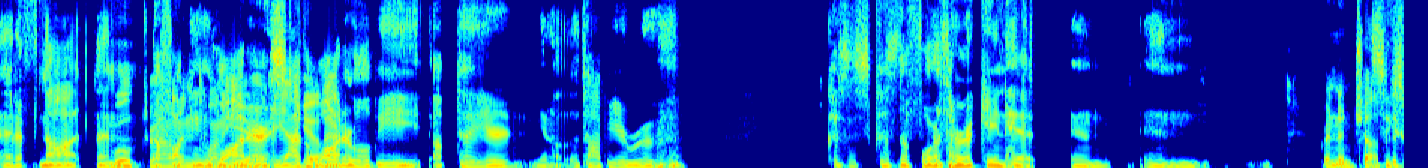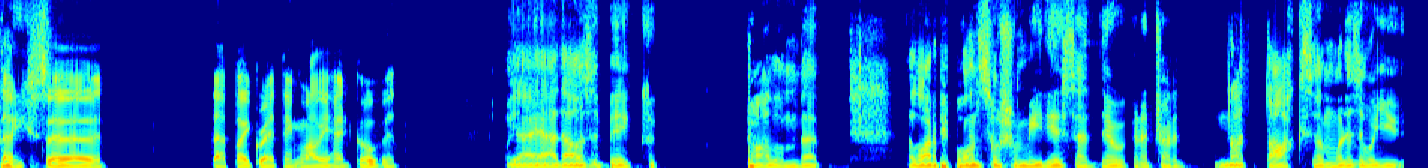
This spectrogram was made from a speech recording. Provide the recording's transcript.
and if not, then We'll the fucking water, yeah, the water will be up to your, you know, the top of your roof, because it's because the fourth hurricane hit in in Brendan Six did that uh, that bike ride thing while he had COVID. yeah yeah that was a big problem that a lot of people on social media said they were gonna try to not dox him. What is it? Where you,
